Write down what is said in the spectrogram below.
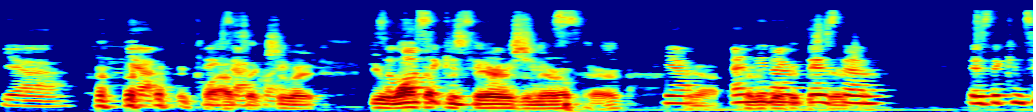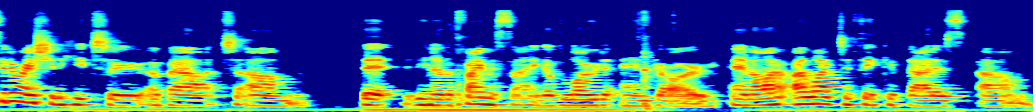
Yeah, Yeah, Classic. exactly. So if you So walk up the stairs and they're up there, yeah. yeah. and you know, the there's the chair. there's the consideration here too about um, the you know the famous saying of load and go, and I, I like to think of that as um,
